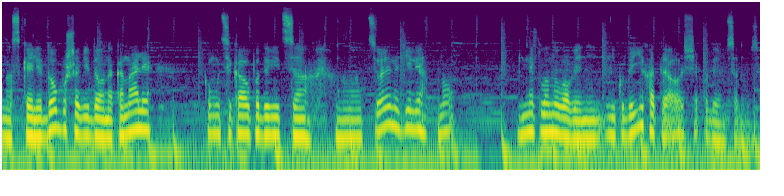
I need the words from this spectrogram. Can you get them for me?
на скелі Добуша, відео на каналі. Кому цікаво, подивіться. А, Цієї неділі, ну, не планував я ні, нікуди їхати, але ще подивимося, друзі.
